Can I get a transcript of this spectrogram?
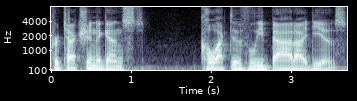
protection against collectively bad ideas.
